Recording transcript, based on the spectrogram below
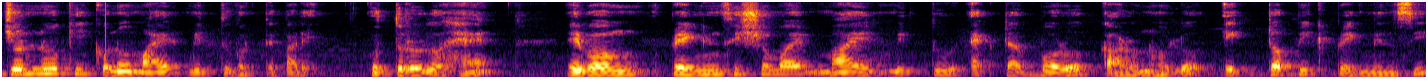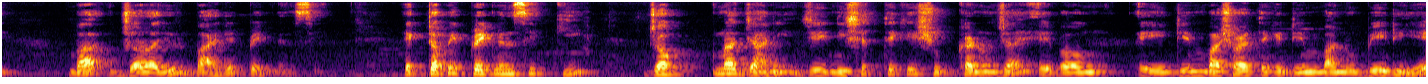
জন্য কি কোনো মায়ের মৃত্যু ঘটতে পারে? উত্তর হলো হ্যাঁ। এবং প্রেগনেন্সির সময় মায়ের মৃত্যুর একটা বড় কারণ হলো একটপিক প্রেগনেন্সি বা জরায়ুর বাইরের প্রেগনেন্সি একটপিক প্রেগনেন্সি কি? যখন আমরা জানি যে নিষেধ থেকে শুক্রাণু যায় এবং এই ডিম্বাশয় থেকে ডিম্বাণু বেরিয়ে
